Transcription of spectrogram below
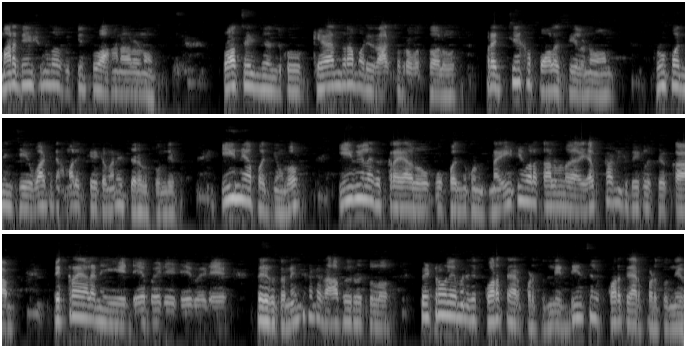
మన దేశంలో విద్యుత్ వాహనాలను ప్రోత్సహించేందుకు కేంద్ర మరియు రాష్ట్ర ప్రభుత్వాలు ప్రత్యేక పాలసీలను రూపొందించి వాటిని అమలు చేయడం అనేది జరుగుతుంది. ఈ నేపథ్యంలో ఈవీల విక్రయాలు పొందుకుంటున్నాయి? ఇటీవల కాలంలో ఎలక్ట్రానిక్ వెహికల్స్ యొక్క విక్రయాలని day by day day by day పెరుగుతున్నాయి. ఎందుకంటే రాబోయే రోజుల్లో పెట్రోలియం అనేది కొరత ఏర్పడుతుంది డీజిల్ కొరత ఏర్పడుతుంది.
